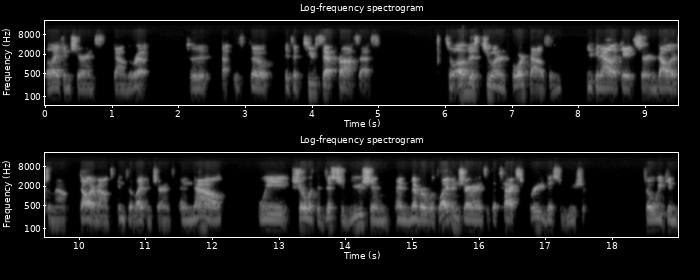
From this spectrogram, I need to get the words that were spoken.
the life insurance down the road. So, that, uh, so it's a two-step process. So of this 204,000, you can allocate certain dollars amount, dollar amounts into life insurance. And now we show what the distribution, and remember with life insurance, it's a tax-free distribution. So we can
